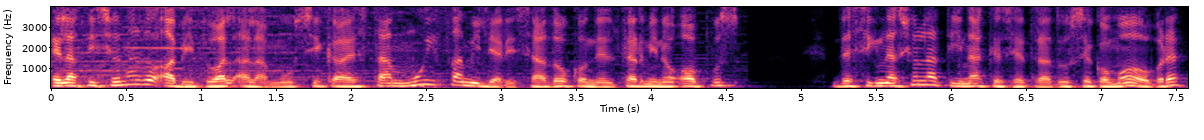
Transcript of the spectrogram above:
El aficionado habitual a la música está muy familiarizado con el término opus, designación latina que se traduce como obra,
